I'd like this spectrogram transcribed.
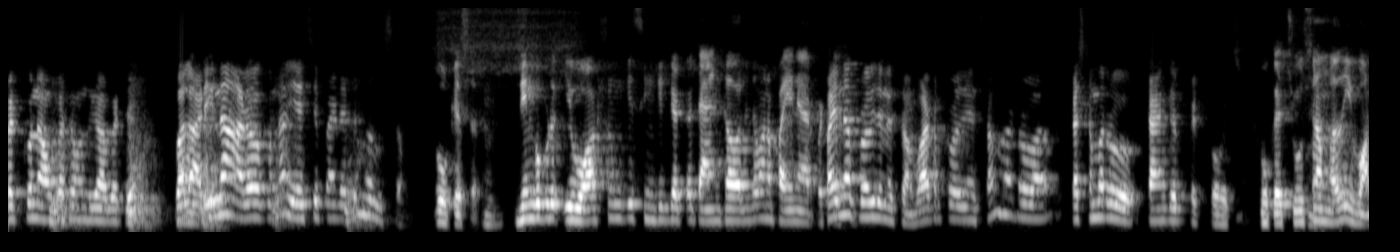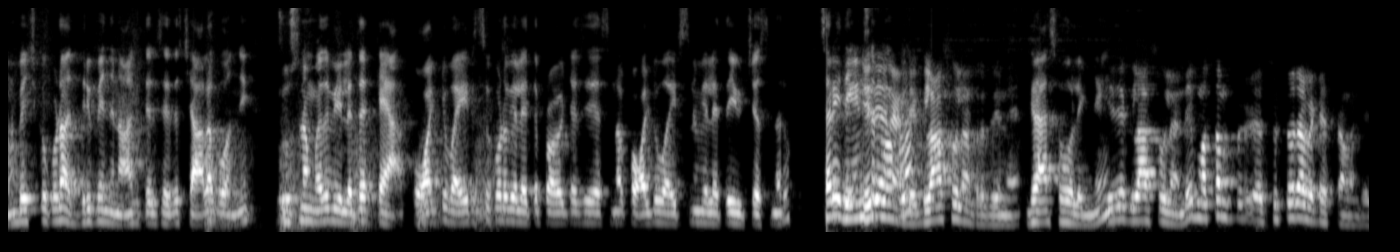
పెట్టుకునే అవకాశం ఉంది కాబట్టి వాళ్ళు అడిగినా అడగకుండా ఏసీ పాయింట్ అయితే మేము ఇస్తాం. Okay sir. దీనికి ఇప్పుడు ఈ వాష్రూమ్కి సింక్ గట్ట ట్యాంక్ కావాలంటే మనం పైన ఏర్పాటు పైన ప్రొవిజన్ ఇస్తాం. వాటర్ ప్రొవిజన్ ఇస్తాం. వాటర్ కస్టమర్ ట్యాంక్ పెట్టుకోవచ్చు. ఓకే చూస్తున్నాం కదా ఈ వన్కి కూడా అదిరిపోయింది నాకు తెలిసి అయితే చాలా బాగుంది. చూస్తున్నాం కదా వీళ్ళైతే క్వాలిటీ వైర్స్ కూడా వీళ్ళైతే ప్రొవైడ్ చేస్తున్నారు. క్వాలిటీ వైర్స్ని వీళ్ళైతే యూజ్ చేస్తున్నారు. సరే ఇదేంటి గ్లాస్ హోల్ అంటారు దీన్ని. గ్రాస్ హోల్ అండి. ఇదే గ్లాస్ హోల్ అండి. మొత్తం చుట్టూరా పెట్టేస్తామండి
